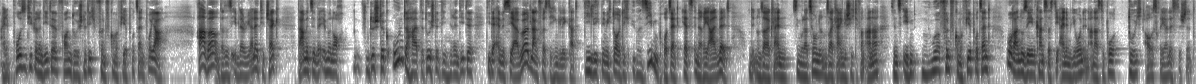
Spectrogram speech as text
eine positive Rendite von durchschnittlich 5,4 Prozent pro Jahr. Aber, und das ist eben der Reality-Check, damit sind wir immer noch gutes Stück unterhalb der durchschnittlichen Rendite, die der MSCI World langfristig hingelegt hat. Die liegt nämlich deutlich über 7% jetzt in der realen Welt. Und in unserer kleinen Simulation, in unserer kleinen Geschichte von Anna, sind es eben nur 5,4% woran du sehen kannst, dass die eine Million in Annas Depot durchaus realistisch sind.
